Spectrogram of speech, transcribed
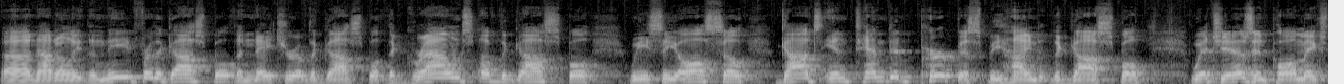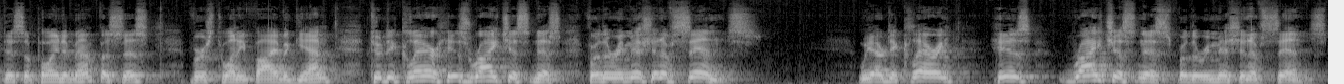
uh, not only the need for the gospel, the nature of the gospel, the grounds of the gospel, we see also God's intended purpose behind the gospel, which is, and Paul makes this a point of emphasis, verse 25 again, to declare his righteousness for the remission of sins. We are declaring his righteousness for the remission of sins.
